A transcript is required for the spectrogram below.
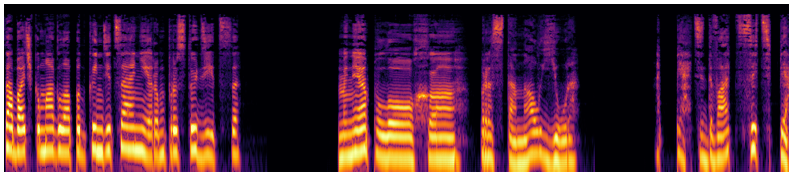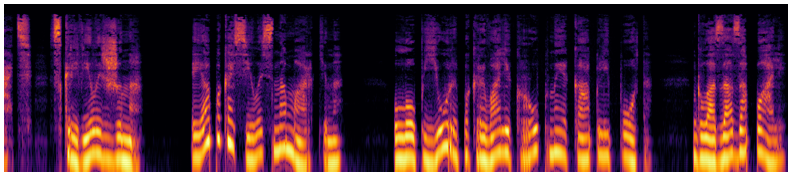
Собачка могла под кондиционером простудиться. «Мне плохо», — простонал Юра. «Опять двадцать пять!» — скривилась жена. Я покосилась на Маркина. Лоб Юры покрывали крупные капли пота. Глаза запали.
